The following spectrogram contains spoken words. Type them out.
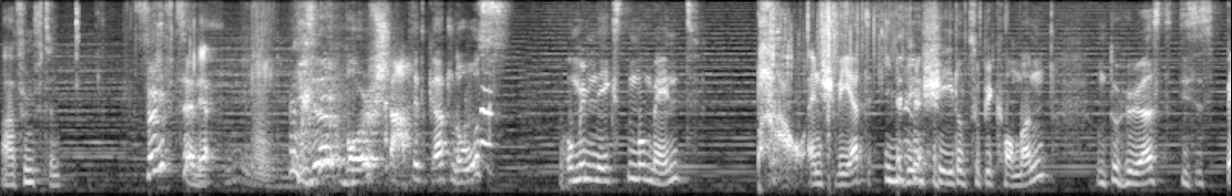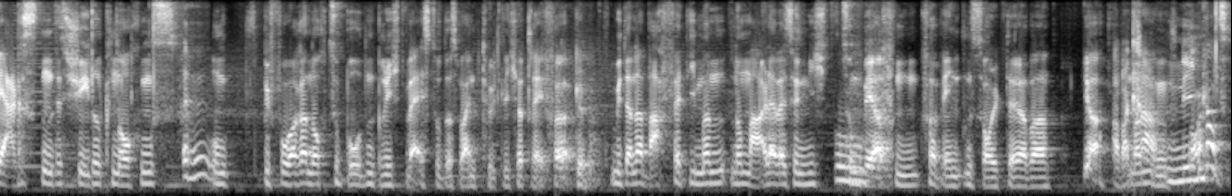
Ah, 15. 15. Ja. Dieser Wolf startet gerade los, um im nächsten Moment pow, ein Schwert in den Schädel zu bekommen. Und du hörst dieses Bersten des Schädelknochens. Und bevor er noch zu Boden bricht, weißt du, das war ein tödlicher Treffer. Genau. Mit einer Waffe, die man normalerweise nicht zum Werfen verwenden sollte. Aber ja, Aber man, kann. Nimmt,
